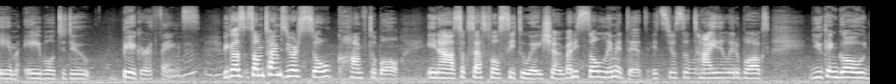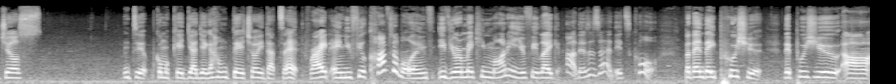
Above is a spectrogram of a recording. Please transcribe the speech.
am able to do bigger things. Mm-hmm, mm-hmm. Because sometimes you're so comfortable in a successful situation, but it's so limited. It's just a tiny little box. You can go just como que ya llegas a un techo y that's it, right? And you feel comfortable. And if, you're making money, you feel like, ah, this is it. It's cool. But then they push you. They push you uh,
